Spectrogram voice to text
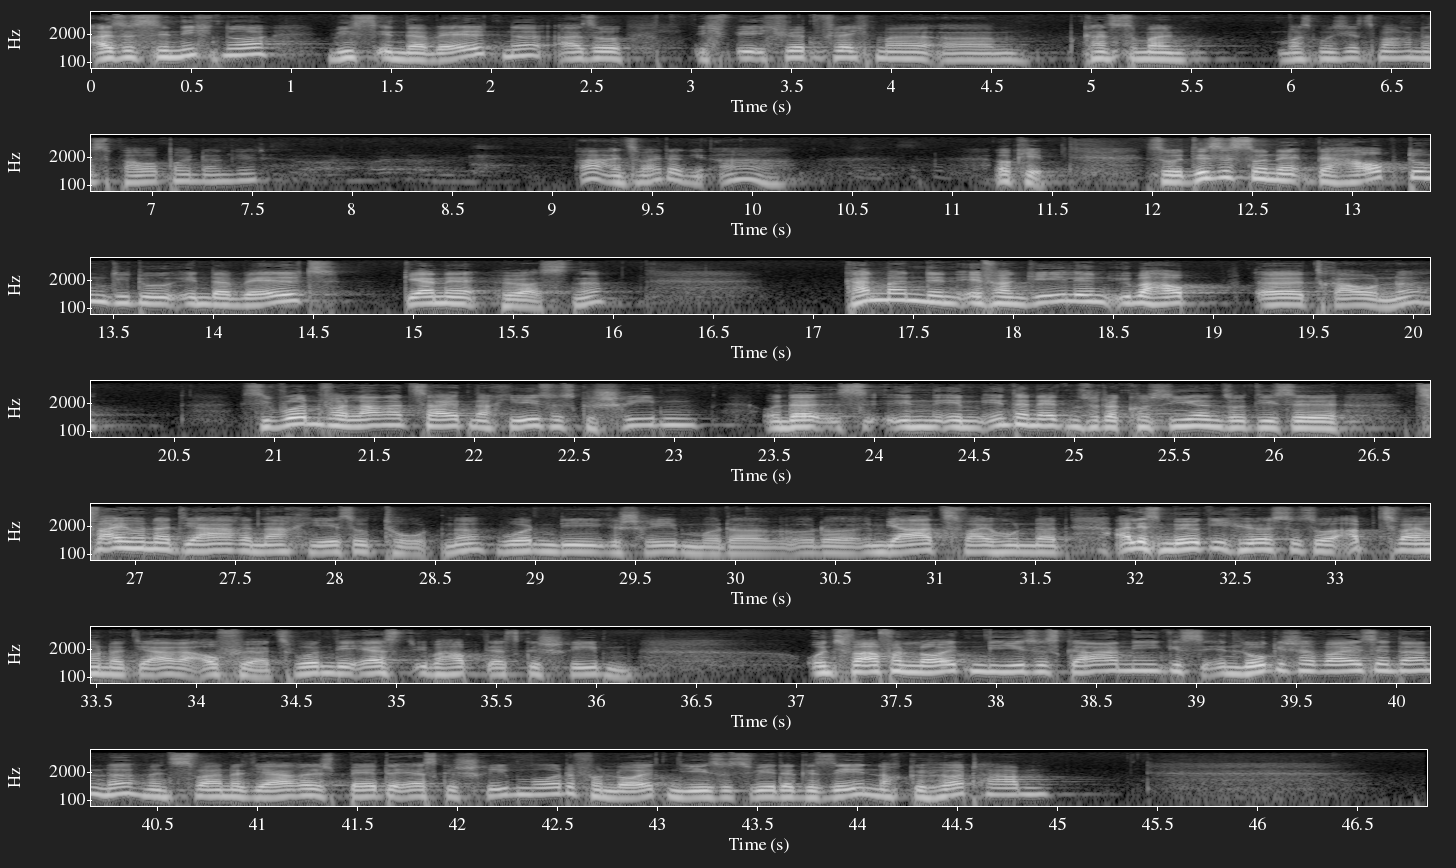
Also es sind nicht nur, wie es in der Welt, ne? also ich, ich würde vielleicht mal, ähm, kannst du mal, was muss ich jetzt machen, dass PowerPoint angeht? Ah, eins weitergehen. Ah. Okay. So, das ist so eine Behauptung, die du in der Welt gerne hörst. Ne? Kann man den Evangelien überhaupt äh, trauen? Ne? Sie wurden vor langer Zeit nach Jesus geschrieben und da in, im Internet und so, da kursieren so diese 200 Jahre nach Jesu Tod, ne, wurden die geschrieben oder, oder im Jahr 200. Alles möglich hörst du so ab 200 Jahre aufwärts, wurden die erst überhaupt erst geschrieben. Und zwar von Leuten, die Jesus gar nie gesehen, logischerweise dann, ne, wenn es 200 Jahre später erst geschrieben wurde, von Leuten, die Jesus weder gesehen noch gehört haben.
